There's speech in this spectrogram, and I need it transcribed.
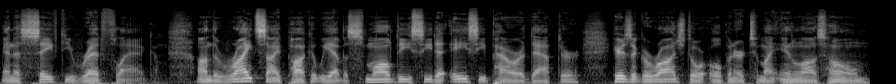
and a safety red flag. On the right side pocket we have a small DC to AC power adapter. Here's a garage door opener to my in-laws home.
